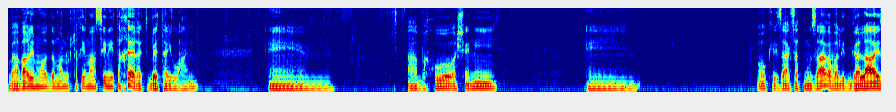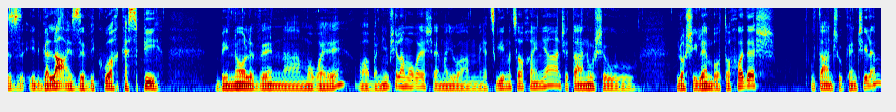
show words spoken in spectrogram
ועבר ללמוד אמנות לחימה סינית אחרת בטיוואן. אמ, הבחור השני, אמ, אוקיי, זה היה קצת מוזר, אבל התגלה, איז, התגלה איזה ויכוח כספי בינו לבין המורה, או הבנים של המורה, שהם היו המייצגים לצורך העניין, שטענו שהוא לא שילם באותו חודש. הוא טען שהוא כן שילם.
